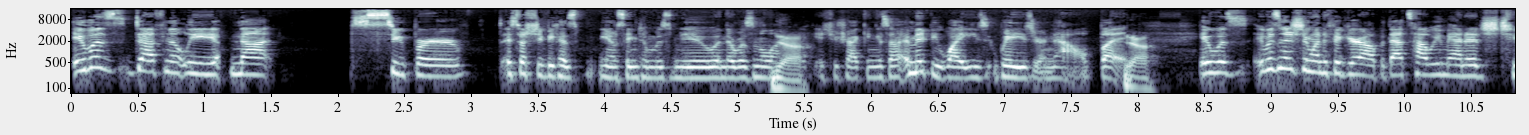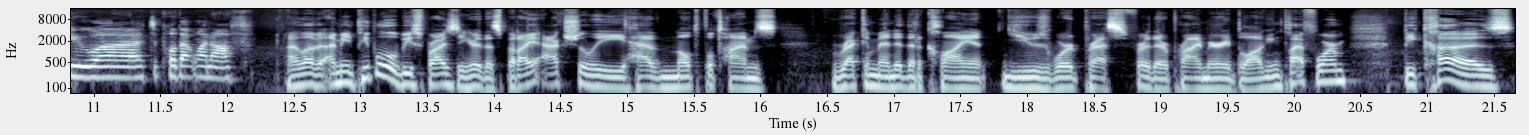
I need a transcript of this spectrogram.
it was definitely not super. Especially because you know Sanctum was new and there wasn't a lot Yeah. of like, issue tracking and stuff. It might be way, way easier now, but Yeah. It was it was an interesting one to figure out. But that's how we managed to uh, to pull that one off. I love it. I mean, people will be surprised to hear this, but I actually have multiple times recommended that a client use WordPress for their primary blogging platform because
